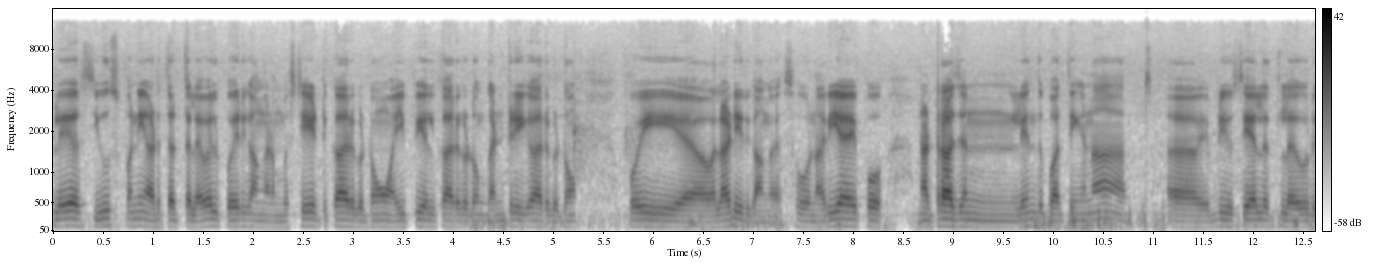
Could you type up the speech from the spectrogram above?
பிளேயர்ஸ் யூஸ் பண்ணி அடுத்தடுத்த லெவல் போயிருக்காங்க. நம்ம ஸ்டேட்டுக்காக இருக்கட்டும் ஐபிஎல்க்காக இருக்கட்டும் கண்ட்ரிக்காக இருக்கட்டும். போய் விளாடி இருக்காங்க ஸோ நிறைய இப்போது நட்ராஜன்லேருந்து பார்த்தீங்கன்னா எப்படி சேலத்தில் ஒரு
